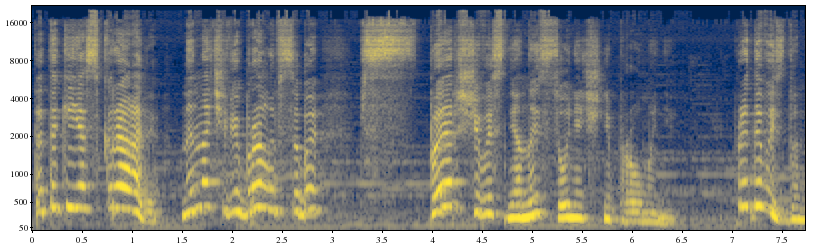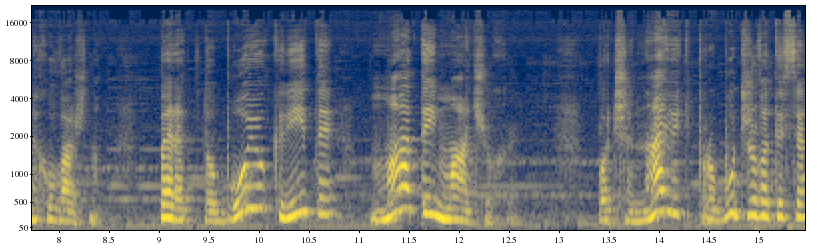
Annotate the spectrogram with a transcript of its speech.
та такі яскраві, неначе вібрали в себе перші весняні сонячні промені. Придивись до них уважно. Перед тобою квіти мати й мачухи. Починають пробуджуватися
